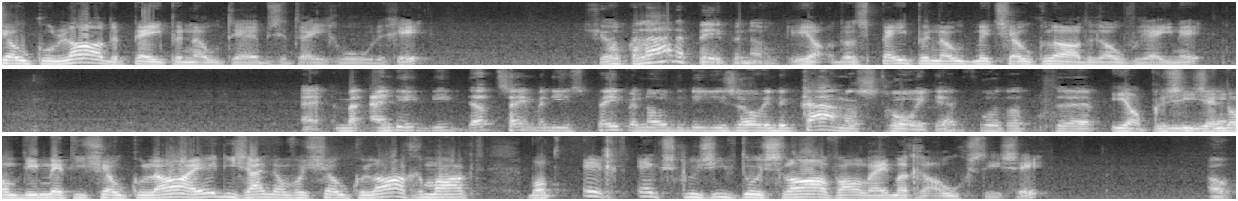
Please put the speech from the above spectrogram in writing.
chocoladepepernoten hebben ze tegenwoordig, hè. chocoladepepernoot. Ja, dat is pepernoot met chocolade eroverheen, hè. En, maar, en die, die, dat zijn maar die pepernoten die je zo in de kamer strooit, hè? Voordat, eh, Ja, precies. Die, En eh, dan die met die chocola, hè. Die zijn dan van chocola gemaakt, wat echt exclusief door slaven alleen maar geoogst is, hè. oh,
